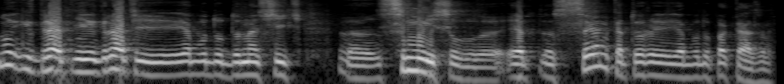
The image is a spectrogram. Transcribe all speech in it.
ну, играть, не играть, я буду доносить э, смысл э, сцен, которые я буду показывать.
